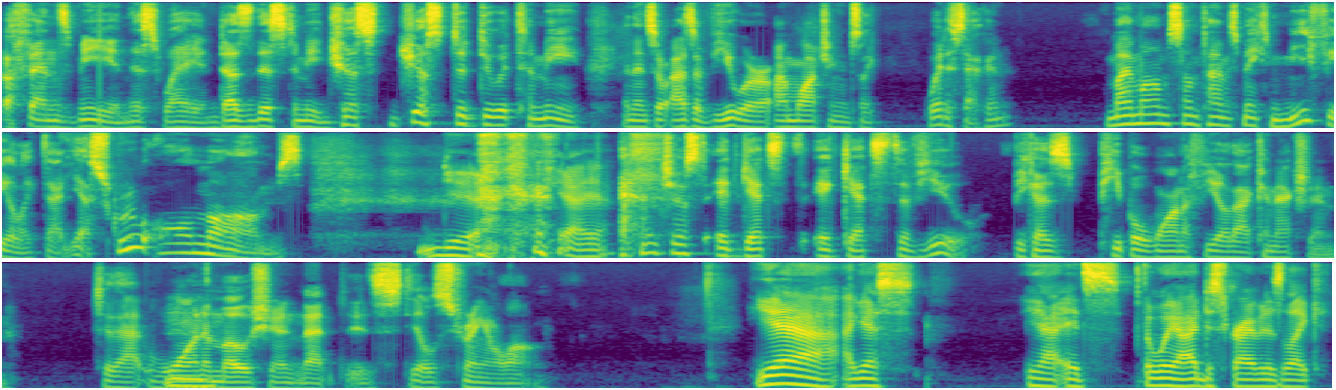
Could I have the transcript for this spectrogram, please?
offends me in this way and does this to me just just to do it to me. And then so as a viewer, I'm watching. And it's like, wait a second, my mom sometimes makes me feel like that. Yeah, screw all moms. Yeah. yeah, yeah. And it just it gets it gets the view because people want to feel that connection to that one mm. emotion that is still stringing along. Yeah, I guess yeah, it's the way I describe it is like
